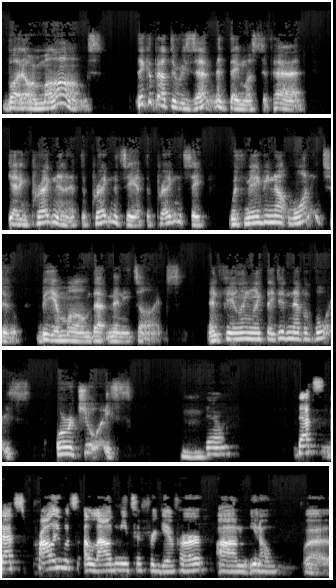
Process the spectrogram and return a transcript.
But our moms, Think about the resentment they must have had getting pregnant after pregnancy after pregnancy with maybe not wanting to be a mom that many times and feeling like they didn't have a voice or a choice. Mm-hmm. Yeah. That's that's probably what's allowed me to forgive her. Um, you know, uh,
